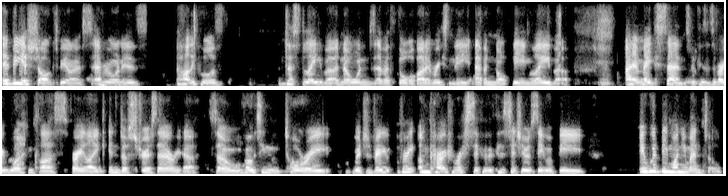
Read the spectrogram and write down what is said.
it'd be a shock, to be honest. Everyone is, Hartlepool is just Labour. No one's ever thought about it recently, ever not being Labour. And it makes sense because it's a very working class, very like industrious area. So voting Tory, which is very very uncharacteristic of the constituency, would be it would be monumental.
